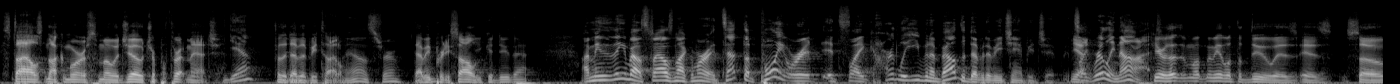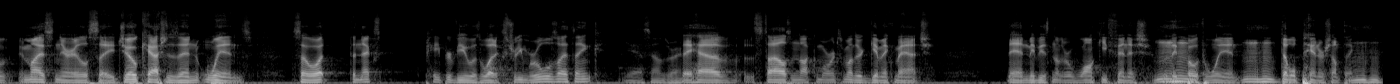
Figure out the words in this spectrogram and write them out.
Styles Nakamura Samoa Joe triple threat match Yeah, for the WWE title. yeah, that's true. That'd be pretty solid. You could do that. I mean, the thing about Styles Nakamura, it's at the point where it, it's like hardly even about the WWE Championship. It's Yeah. like really not. Here, maybe what they'll do is is so in my scenario, let's say Joe cashes in, wins. So what the next pay per view is what Extreme Rules, I think. yeah, sounds right. They have Styles and Nakamura in some other gimmick match, and maybe it's another wonky finish where Mm-hmm. they both win, double pin or something,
